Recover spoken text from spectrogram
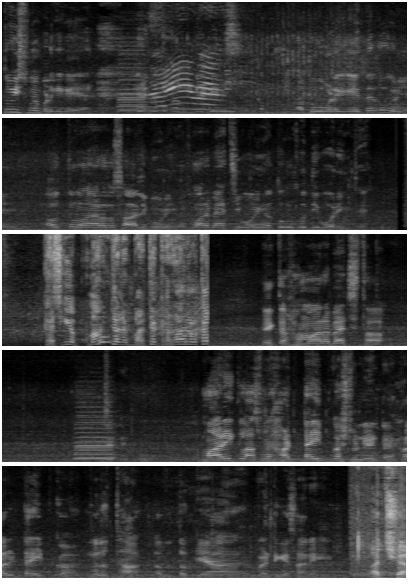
तू इसमें पढ़ के गया है। नहीं मैं अब तू पढ़ के गई तेरे को क्यों नहीं आएगी? और तुम्हारा तो साल ही बोरिंग है तुम्हारा बैच ही बोरिंग है तुम खुद ही बोरिंग थे। कैसी अपमानजनक बातें कर रहा है एक तरफ़ हमारा बैच था। हमारी क्लास में हर टाइप का स्टूडेंट है हर टाइप का। मतलब था अब तो क्या बट गए सारे। अच्छा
